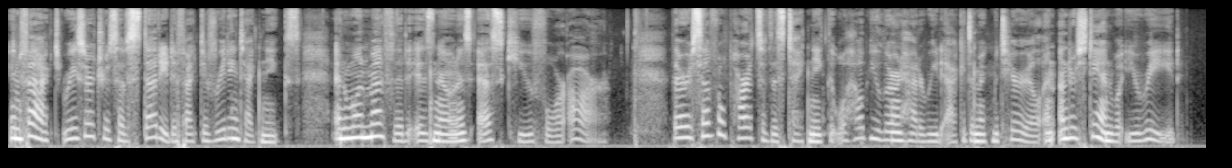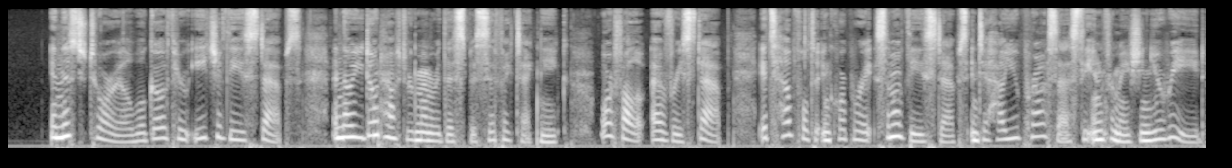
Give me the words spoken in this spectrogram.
In fact, researchers have studied effective reading techniques, and one method is known as SQ4R. There are several parts of this technique that will help you learn how to read academic material and understand what you read. In this tutorial, we'll go through each of these steps, and though you don't have to remember this specific technique or follow every step, it's helpful to incorporate some of these steps into how you process the information you read.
